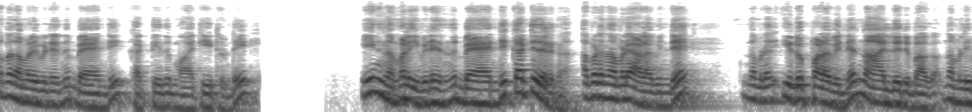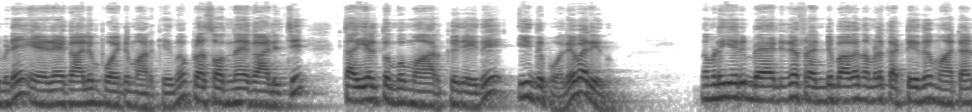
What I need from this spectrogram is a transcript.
അപ്പോൾ നമ്മൾ ഇവിടെ നിന്ന് ബാൻഡ് കട്ട് ചെയ്ത് മാറ്റിയിട്ടുണ്ട്. ഇനി നമ്മൾ ഇവിടെ നിന്ന് ബാൻഡ് കട്ട് ചെയ്തെടുക്കണം. അപ്പോൾ നമ്മുടെ അളവിന്റെ നമ്മുടെ ഇടുപ്പളവിന്റെ നാലിലൊരു ഭാഗം. നമ്മളിവിടെ ഏഴേകാലും പോയിന്റ് മാർക്ക് ചെയ്യുന്നു. പ്ലസ് ഒന്നേ കാലിച്ച് തയ്യൽ തുമ്പ് മാർക്ക് ചെയ്ത് ഇതുപോലെ വരയുന്നു. നമ്മുടെ ഈ ഒരു ബാൻഡിന്റെ ഫ്രണ്ട് ഭാഗം നമ്മൾ കട്ട് ചെയ്ത് മാറ്റാൻ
